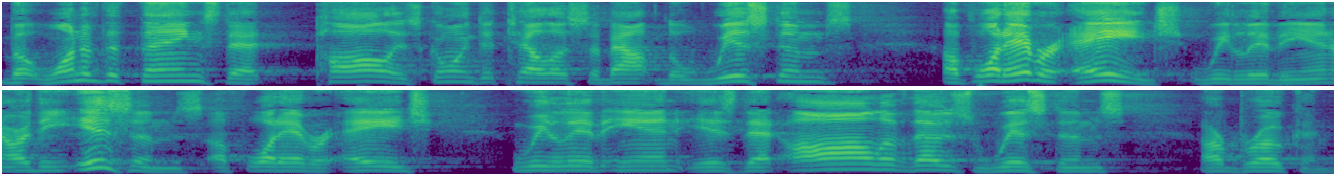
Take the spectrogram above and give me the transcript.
But one of the things that Paul is going to tell us about the wisdoms of whatever age we live in, or the isms of whatever age we live in, is that all of those wisdoms are broken.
